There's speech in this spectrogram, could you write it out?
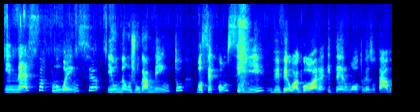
e nessa fluência e o não julgamento, você conseguir viver o agora e ter um outro resultado.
